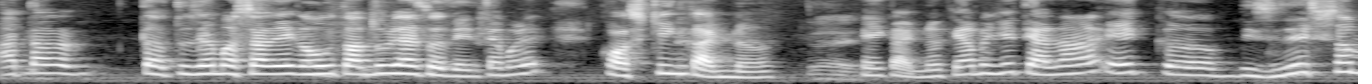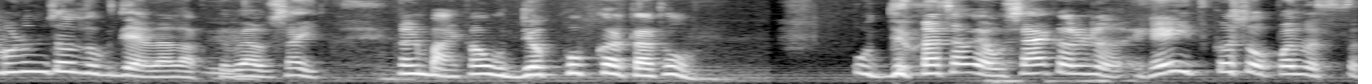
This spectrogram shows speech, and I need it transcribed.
आता त- तुझे मसाले गहू तांदूळ ह्याचं दे. त्यामुळे कॉस्टिंग काढणं. हे काढणं. किंवा म्हणजे त्याला एक बिझनेसचा म्हणून जो लुक द्यायला लागतो व्यावसायिक कारण बायका उद्योग खूप करतात हो. उद्योगाचा व्यवसाय करणं हे इतकं सोपं नसतं.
